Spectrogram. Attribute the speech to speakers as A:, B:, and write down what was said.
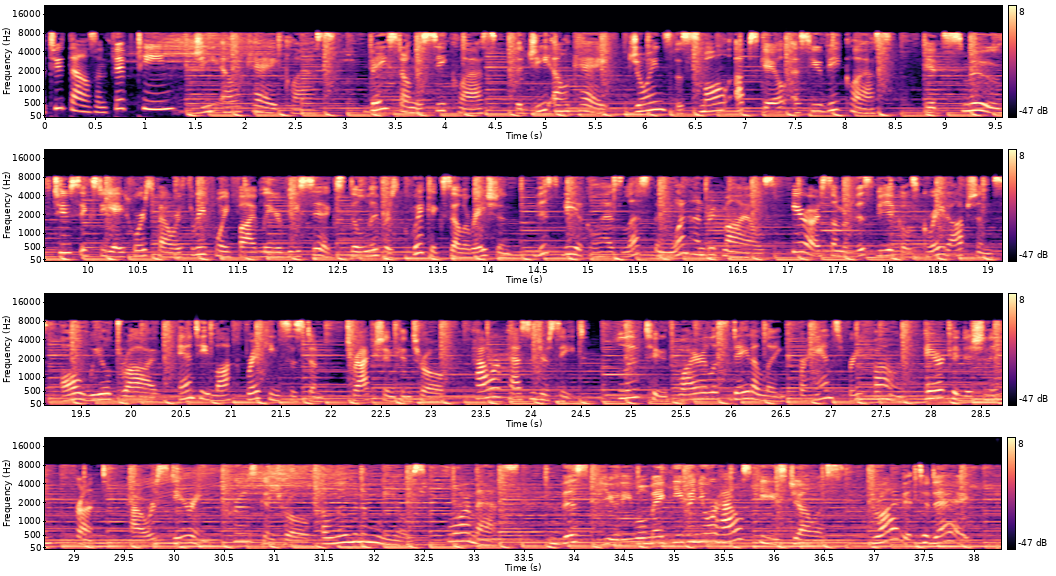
A: The 2015 GLK class. Based on the C-Class, the GLK joins the small upscale SUV class. Its smooth 268 horsepower 3.5-liter V6 delivers quick acceleration. This vehicle has less than 100 miles. Here are some of this vehicle's great options. All-wheel drive, anti-lock braking system, traction control, power passenger seat, Bluetooth wireless data link for hands-free phone, air conditioning, front, power steering, cruise control, aluminum wheels, floor mats. This beauty will make even your house keys jealous. Drive it today.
